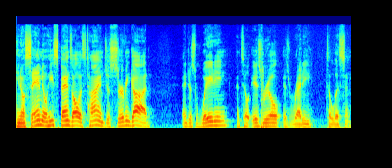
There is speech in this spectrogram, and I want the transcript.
You know, Samuel, he spends all his time just serving God and just waiting until Israel is ready to listen.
